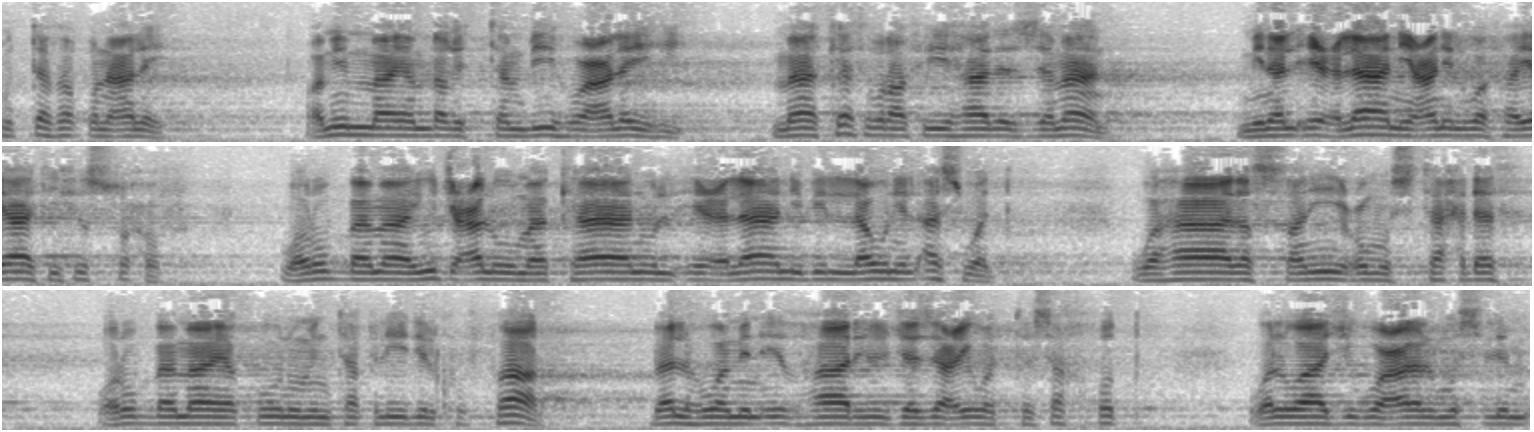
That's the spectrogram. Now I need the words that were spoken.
متفق عليه. ومما ينبغي التنبيه عليه ما كثر في هذا الزمان من الإعلان عن الوفيات في الصحف وربما يجعل مكان الإعلان باللون الأسود وهذا الصنيع مستحدث وربما يكون من تقليد الكفار بل هو من إظهار الجزع والتسخط والواجب على المسلم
